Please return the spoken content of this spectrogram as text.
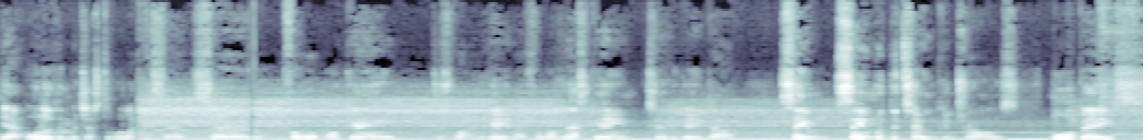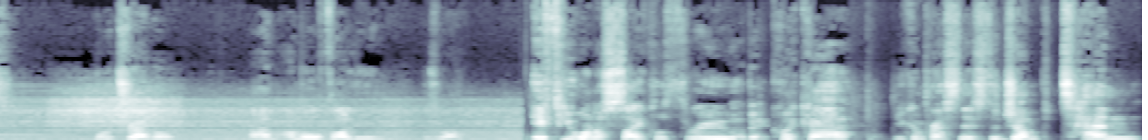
yeah, all of them adjustable, like I said. So if I want more gain, just whack the gain up. If I want less gain, turn the gain down. Same, same with the tone controls. More bass, more treble, um, and more volume as well. If you want to cycle through a bit quicker, you can press this to jump 10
